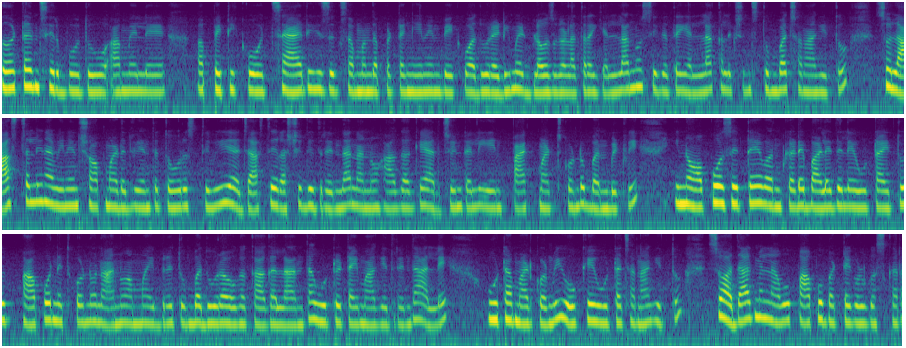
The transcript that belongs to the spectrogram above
ಕರ್ಟನ್ಸ್ ಇರ್ಬೋದು, ಆಮೇಲೆ ಪೆಟಿಕೋಟ್ ಸ್ಯಾರೀಸ್ಗೆ ಸಂಬಂಧಪಟ್ಟಂಗೆ ಏನೇನು ಬೇಕು, ಅದು ರೆಡಿಮೇಡ್ ಬ್ಲೌಸ್ಗಳ ಥರ ಎಲ್ಲನೂ ಸಿಗುತ್ತೆ. ಎಲ್ಲ ಕಲೆಕ್ಷನ್ಸ್ ತುಂಬ ಚೆನ್ನಾಗಿತ್ತು. ಸೊ ಲಾಸ್ಟಲ್ಲಿ ನಾವು ಏನೇನು ಶಾಪ್ ಮಾಡಿದ್ವಿ ಅಂತ ತೋರಿಸ್ತೀವಿ. ಜಾಸ್ತಿ ರಶ್ ಇದ್ದಿದ್ದರಿಂದ ನಾನು ಹಾಗಾಗಿ ಅರ್ಜೆಂಟಲ್ಲಿ ಏನು ಪ್ಯಾಕ್ ಮಾಡಿಸ್ಕೊಂಡು ಬಂದುಬಿಟ್ವಿ. ಇನ್ನು ಆಪೋಸಿಟೇ ಒಂದು ಕಡೆ ಬಾಳೆದೆಲೆ ಊಟ ಆಯಿತು. ಪಾಪೋನ್ ಎತ್ಕೊಂಡು ನಾನು, ಅಮ್ಮ ಇಬ್ಬರೇ ತುಂಬ ದೂರ ಹೋಗೋಕ್ಕಾಗಲ್ಲ ಅಂತ ಊಟ ಟೈಮ್ ಆಗಿದ್ದರಿಂದ ಅಲ್ಲೇ ಊಟ ಮಾಡ್ಕೊಂಡ್ವಿ, ಓಕೆ ಊಟ ಚೆನ್ನಾಗಿತ್ತು. ಸೊ ಅದಾದಮೇಲೆ ನಾವು ಪಾಪು ಬಟ್ಟೆಗಳಿಗೋಸ್ಕರ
